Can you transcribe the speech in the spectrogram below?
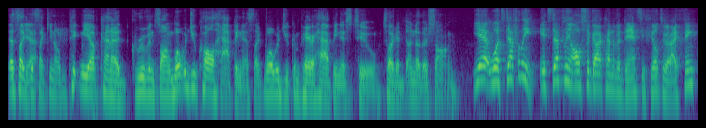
that's like Yeah. this like you know pick me up kind of grooving song. What would you call happiness? Like what would you compare happiness to? To like a, another song? yeah, well, it's definitely it's definitely also got kind of a dancey feel to it. I think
